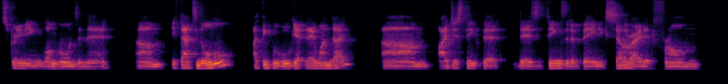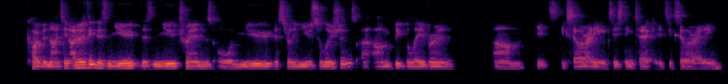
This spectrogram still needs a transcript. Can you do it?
screaming Longhorns in there. Um, if that's normal, I think we will get there one day. Um, I just think that there's things that have been accelerated from COVID nineteen. I don't think there's new there's new trends or new necessarily new solutions. I'm a big believer in um, it's accelerating existing tech. It's accelerating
